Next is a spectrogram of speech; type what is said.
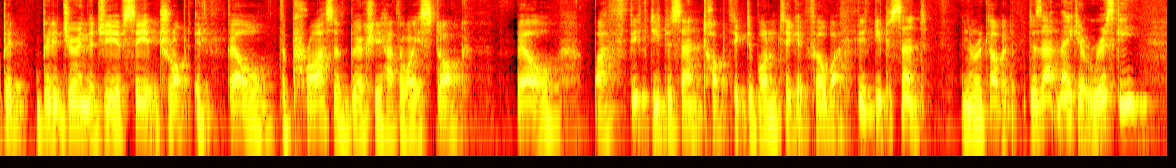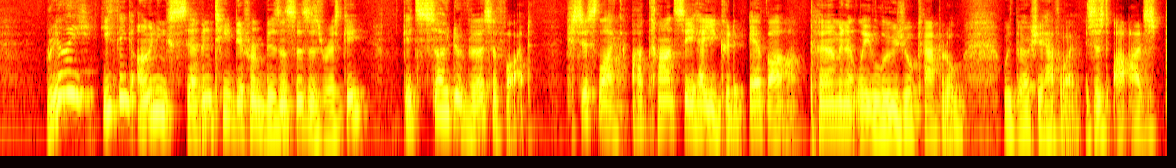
but but during the GFC it dropped it fell the price of Berkshire Hathaway stock fell by 50% top tick to bottom tick it fell by 50% and then recovered. Does that make it risky? Really? You think owning 70 different businesses is risky? It's so diversified. It's just like I can't see how you could ever permanently lose your capital with Berkshire Hathaway. It's just I, I just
